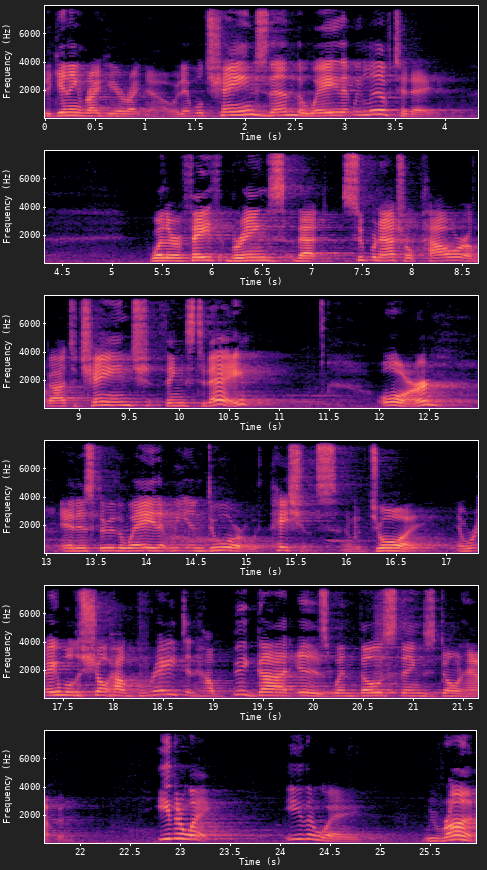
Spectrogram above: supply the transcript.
beginning right here, right now. And it will change then the way that we live today. Whether faith brings that supernatural power of God to change things today, or it is through the way that we endure with patience and with joy. And we're able to show how great and how big God is when those things don't happen. Either way, either way, we run.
